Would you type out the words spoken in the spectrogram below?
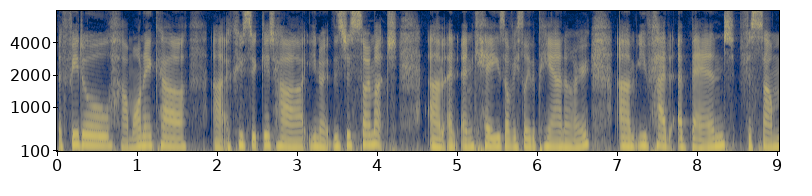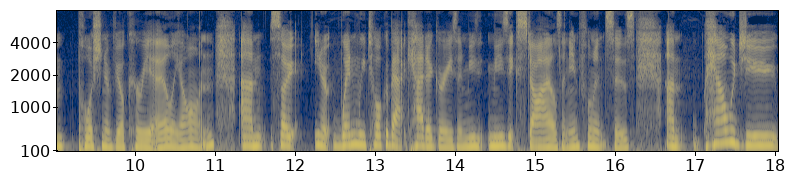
the fiddle, harmonica, uh, acoustic guitar. You know, there's just so much, um, and, and keys, obviously the piano. Um, you've had a band for some portion of your career early on. Um, so, you know, when we talk about categories and mu- music styles and influences, um, how would you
